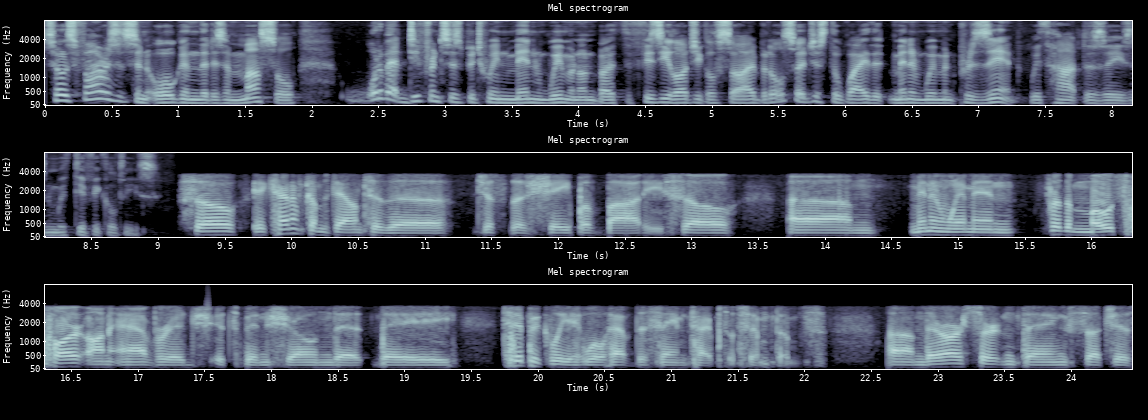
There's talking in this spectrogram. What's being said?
So, as far as it's an organ that is a muscle, what about differences between men and women on both the physiological side, but also just the way that men and women present with heart disease and with difficulties? So, it kind of comes down to the just the shape of body. So, um, men and women, for the most part, on average, it's been shown that they typically will have the same types of symptoms. Um, there are certain things, such as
